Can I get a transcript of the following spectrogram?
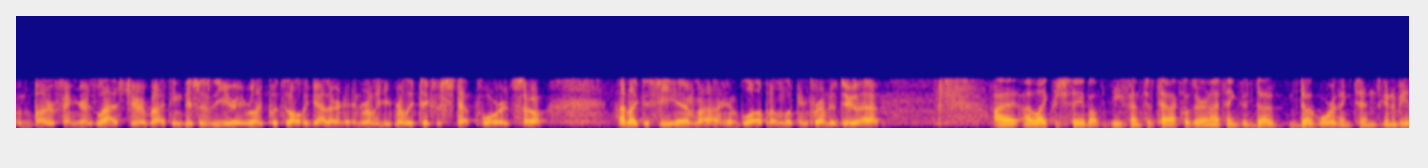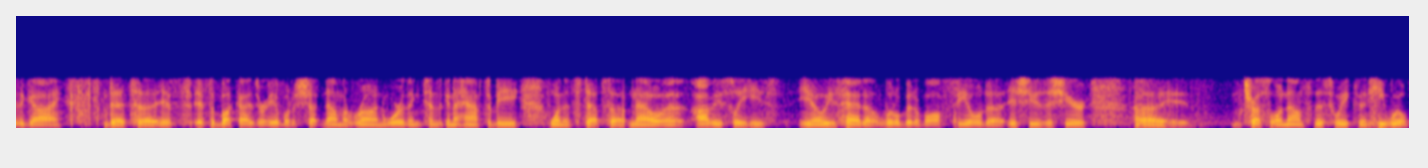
with Butterfingers last year, but I think this is the year he really puts it all together and, and really really takes a step forward. So I'd like to see him uh, him blow up, and I'm looking for him to do that. I, I like what you say about the defensive tackles there, and I think that Doug Doug Worthington's going to be the guy that uh, if if the Buckeyes are able to shut down the run, Worthington's going to have to be one that steps up. Now, uh, obviously, he's you know he's had a little bit of off-field uh, issues this year. Uh, Tressel announced this week that he will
